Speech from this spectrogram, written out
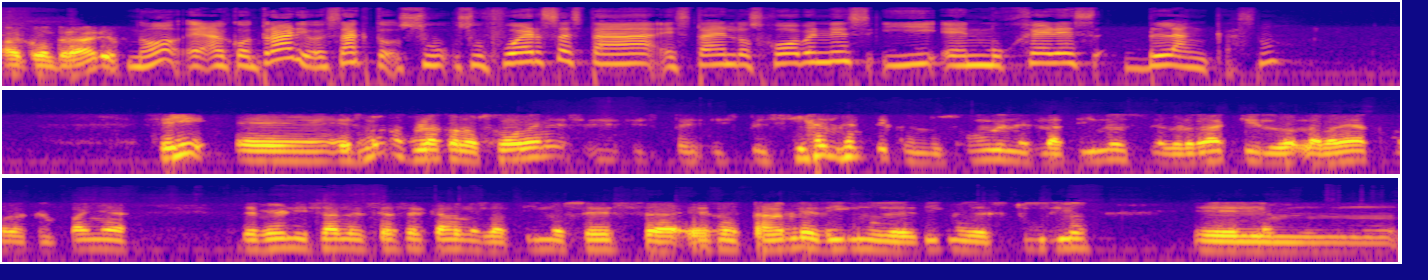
al contrario. No, eh, al contrario, exacto. Su, su fuerza está, está en los jóvenes y en mujeres blancas, Sí, eh, es muy popular con los jóvenes, especialmente con los jóvenes latinos. De verdad que la manera como la campaña de Bernie Sanders se ha acercado a los latinos es, eh, notable, digno de digno de estudio. Em,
